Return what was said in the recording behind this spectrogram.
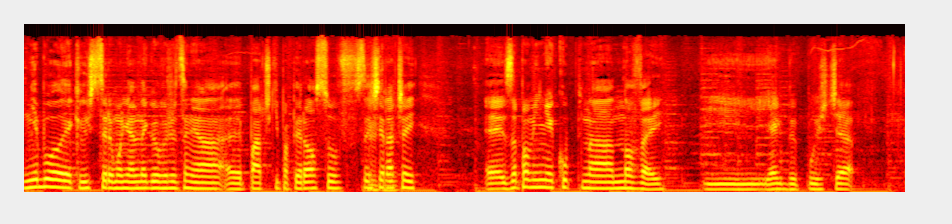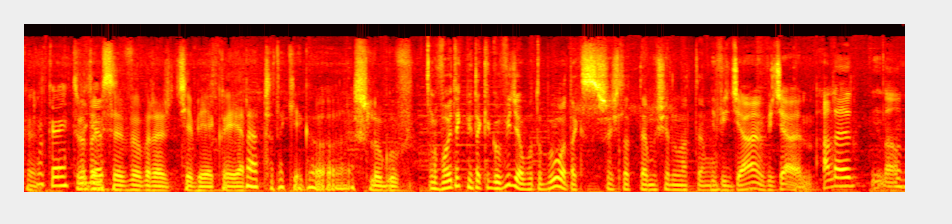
nie było jakiegoś ceremonialnego wyrzucenia e, paczki papierosów, w sensie Mhm. raczej e, zapomnienie kupna nowej i jakby pójście, okay, Trudno mi sobie wyobrazić ciebie jako jaracza takiego szlugów. Wojtek mi takiego widział, bo to było tak z 6 lat temu, 7 lat temu. Widziałem, widziałem, ale no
